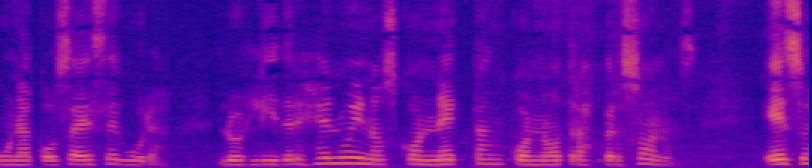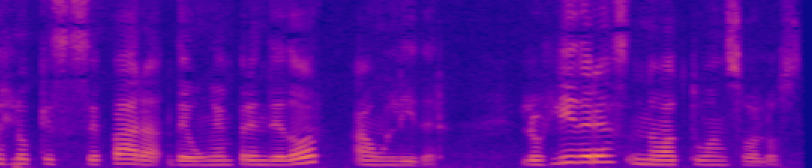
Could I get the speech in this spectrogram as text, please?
Una cosa es segura, los líderes genuinos conectan con otras personas. Eso es lo que se separa de un emprendedor a un líder. Los líderes no actúan solos,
